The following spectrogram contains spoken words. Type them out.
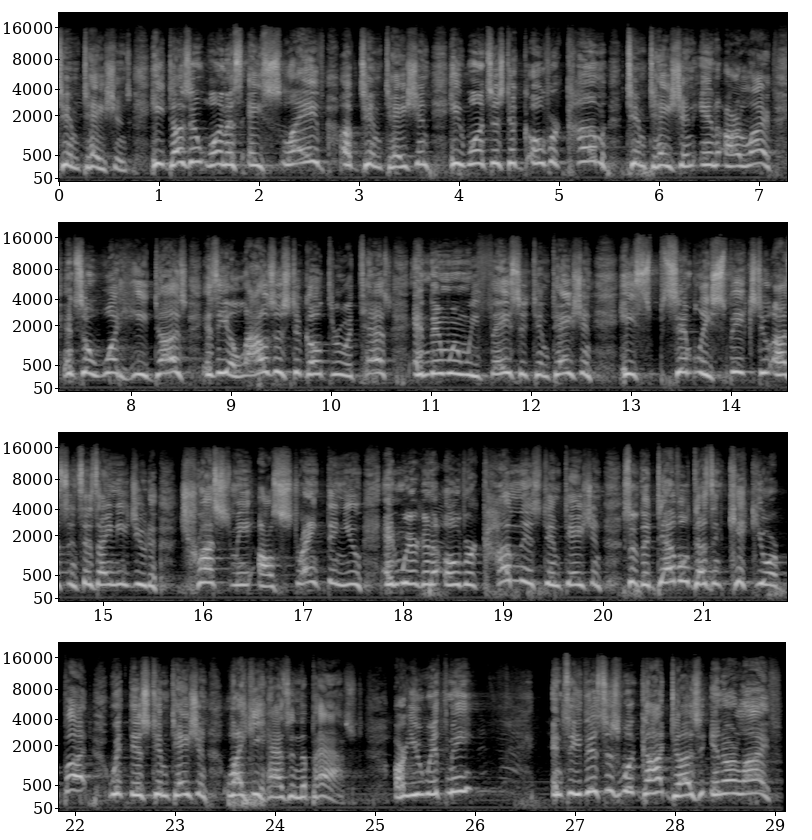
temptations. He doesn't want us a slave of temptation, He wants us to overcome temptation in our life. And so, what He does is He allows us to go through a test. And then when we face a temptation, He simply speaks to us and says, I need you to trust me. I'll strengthen you. And we're going to overcome this temptation so the devil doesn't kick your butt with this temptation like he has in the past. Are you with me? And see, this is what God does in our life.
